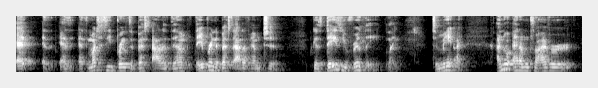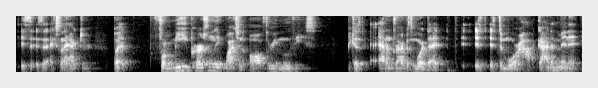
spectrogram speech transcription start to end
as, as much as he brings the best out of them, they bring the best out of him too. Because Daisy Ridley, like to me, I I know Adam Driver is is an excellent actor, but for me personally, watching all three movies, because Adam Driver is more that is, is the more hot guy a minute.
